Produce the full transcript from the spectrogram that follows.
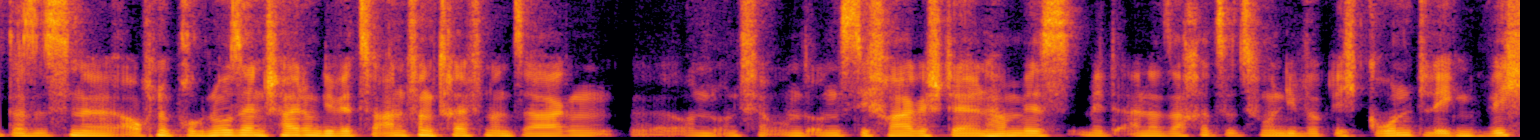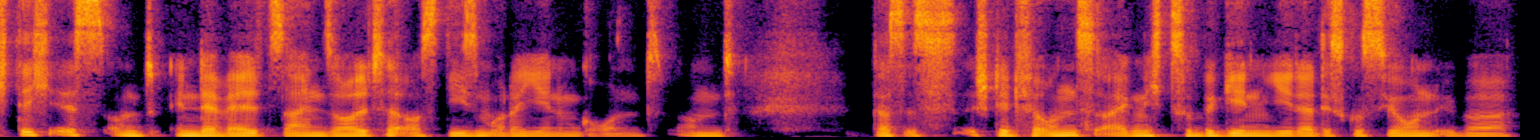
das ist eine, auch eine Prognoseentscheidung, die wir zu Anfang treffen und sagen äh, und, und, und uns die Frage stellen, haben wir es mit einer Sache zu tun, die wirklich grundlegend wichtig ist und in der Welt sein sollte aus diesem oder jenem Grund. Und das ist, steht für uns eigentlich zu Beginn jeder Diskussion über,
